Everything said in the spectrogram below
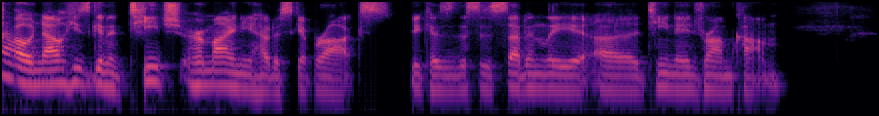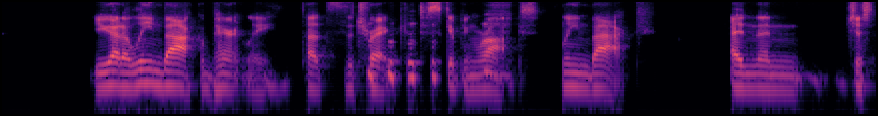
Oh, oh now he's going to teach Hermione how to skip rocks because this is suddenly a teenage rom com. You got to lean back. Apparently, that's the trick to skipping rocks. Lean back, and then just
